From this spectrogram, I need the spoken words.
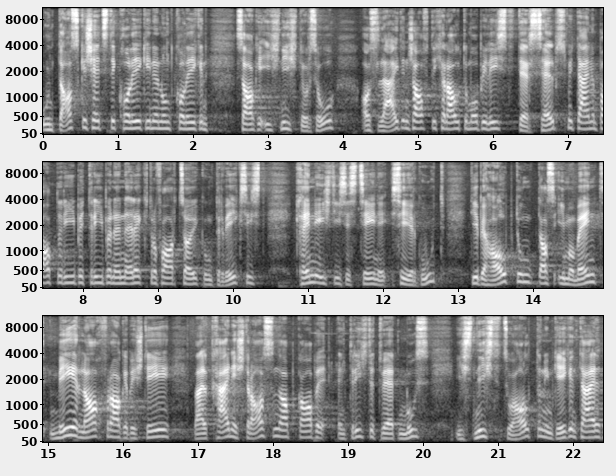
Und das, geschätzte Kolleginnen und Kollegen, sage ich nicht nur so, als leidenschaftlicher Automobilist, der selbst mit einem batteriebetriebenen Elektrofahrzeug unterwegs ist, kenne ich diese Szene sehr gut. Die Behauptung, dass im Moment mehr Nachfrage bestehe, weil keine Straßenabgabe entrichtet werden muss, ist nicht zu halten. Im Gegenteil,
